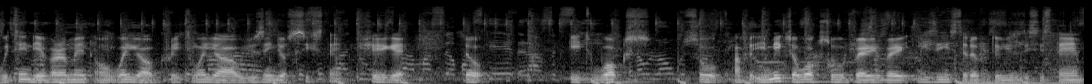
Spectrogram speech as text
within the environment or where you're operating where you are using your system. Sure you get so it works so perfect. It makes your work so very very easy instead of to use the system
